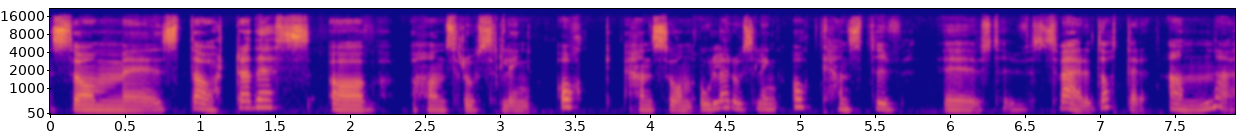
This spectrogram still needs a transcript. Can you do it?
som eh, startades av Hans Rosling och hans son Ola Rosling och hans styv, eh, styv, svärdotter Anna,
